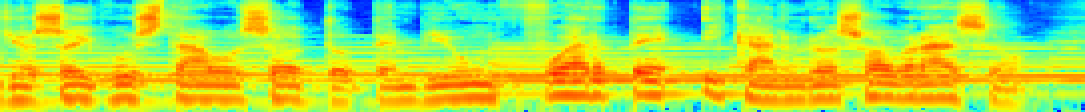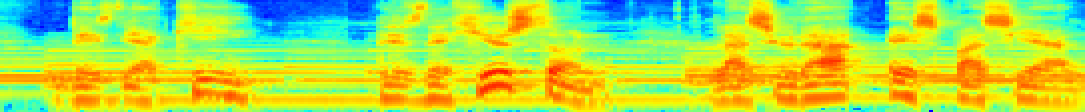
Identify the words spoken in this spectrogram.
yo soy Gustavo Soto, te envío un fuerte y caluroso abrazo desde aquí, desde Houston, la ciudad espacial.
